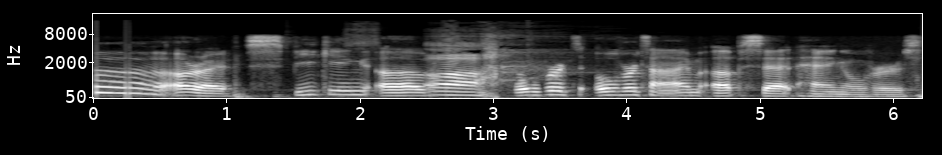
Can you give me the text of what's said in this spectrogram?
Uh, all right. Speaking of Ah, over overtime upset hangovers,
